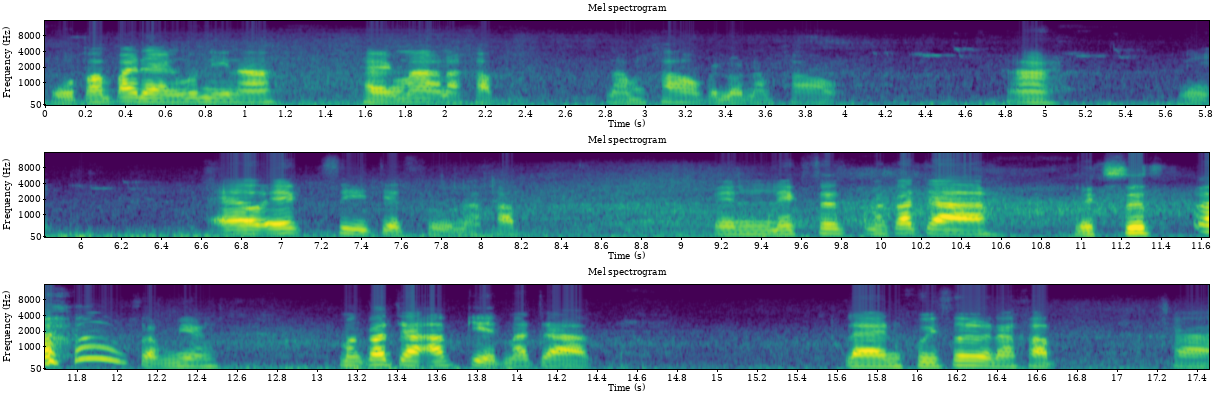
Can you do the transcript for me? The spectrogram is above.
โอ้ตอนป้ายแดงรุ่นนี้นะ แพงมากนะครับนำเข้าเป็นรถนำเข้า อะ นี่ LX 470นะครับ เป็น Lexus มันก็จะ Lexus สำเนียง มันก็จะอัปเกรดมาจาก Land Cruiser นะครับ ใช่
